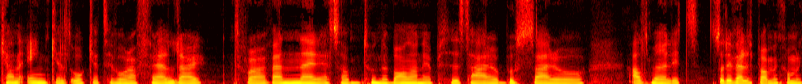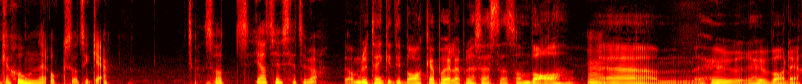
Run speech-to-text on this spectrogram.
kan enkelt åka till våra föräldrar, till våra vänner eftersom tunnelbanan är precis här och bussar och allt möjligt. Så det är väldigt bra med kommunikationer också tycker jag. Så att jag trivs jättebra. Om du tänker tillbaka på hela processen som var, mm. eh, hur, hur var det?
